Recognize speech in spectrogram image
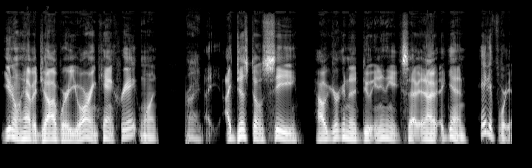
you don't have a job where you are and can't create one. right I, I just don't see how you're going to do anything except, and I, again, hate it for you.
